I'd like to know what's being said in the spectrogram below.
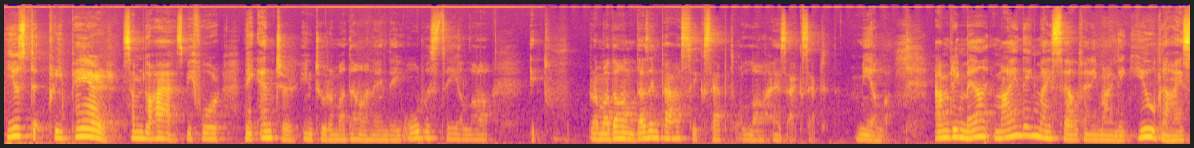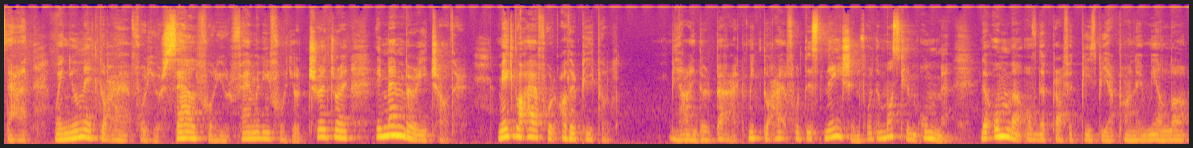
used to prepare some du'as before they enter into Ramadan and they always say, Allah, it, Ramadan doesn't pass except Allah has accepted. Me Allah. I'm reminding myself and reminding you guys that when you make dua for yourself, for your family, for your children, remember each other. Make dua for other people behind their back. Make dua for this nation, for the Muslim Ummah, the Ummah of the Prophet, peace be upon him. May Allah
